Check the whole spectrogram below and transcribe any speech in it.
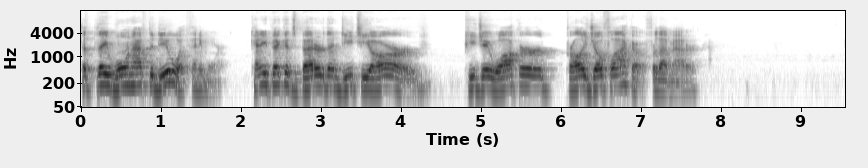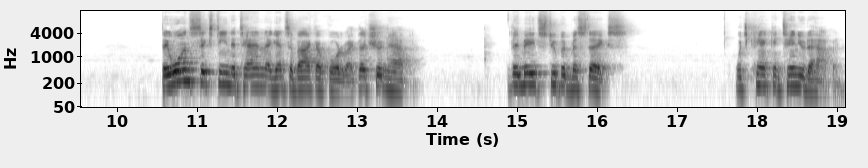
that they won't have to deal with anymore. Kenny Pickett's better than DTR PJ Walker, probably Joe Flacco for that matter. They won 16 to 10 against a backup quarterback. That shouldn't happen. They made stupid mistakes, which can't continue to happen.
